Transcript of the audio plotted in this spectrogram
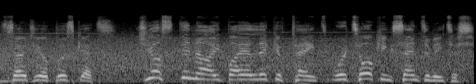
Sergio Busquets, just denied by a lick of paint. We're talking centimetres.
